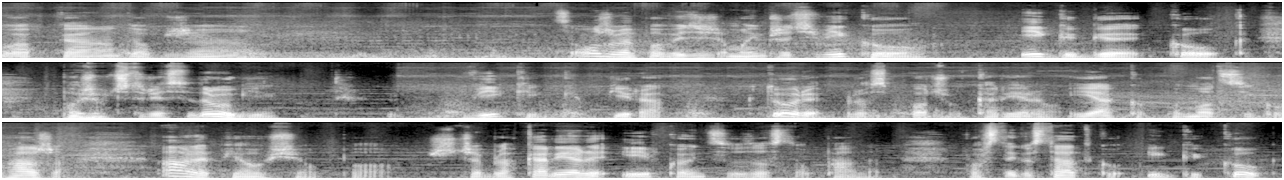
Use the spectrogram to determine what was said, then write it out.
Łapka, dobrze. Co możemy powiedzieć o moim przeciwniku? IG Cook, poziom 42. Wiking, pirat, który rozpoczął karierę jako pomocnik kucharza, ale piął się po szczeblach kariery i w końcu został panem własnego statku. IG Cook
